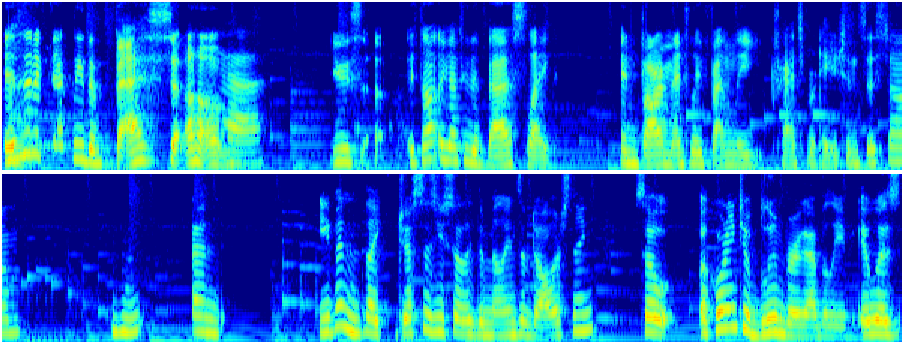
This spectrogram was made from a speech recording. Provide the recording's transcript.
isn't exactly the best um yeah. use it's not exactly the best like environmentally friendly transportation system. Mm-hmm. And even like just as you said, like the millions of dollars thing. So according to Bloomberg, I believe it was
